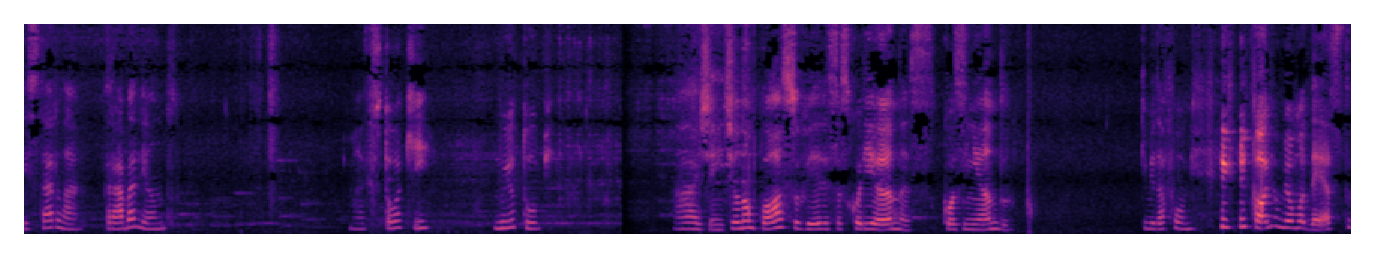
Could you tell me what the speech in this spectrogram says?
Devia estar lá, trabalhando. Mas estou aqui no YouTube. Ai, gente, eu não posso ver essas coreanas cozinhando que me dá fome. olha o meu modesto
